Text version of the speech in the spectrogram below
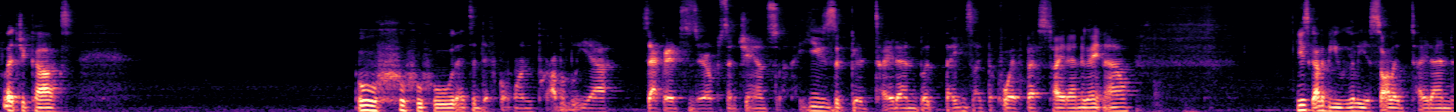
Fletcher Cox. Ooh, hoo, hoo, hoo, that's a difficult one. Probably, yeah. Zach Ertz, zero percent chance. He's a good tight end, but he's like the fourth best tight end right now. He's got to be really a solid tight end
